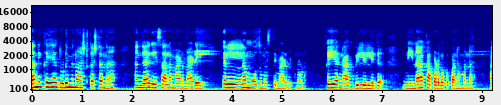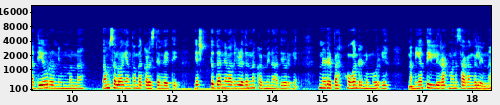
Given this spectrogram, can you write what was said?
ನನಗೆ ಕೈಯಾಗ ದುಡಿಮೆನೂ ಅಷ್ಟು ಕಷ್ಟನ. ಹಂಗಾಗಿ ಸಾಲ ಮಾಡಿ ಮಾಡಿ ಎಲ್ಲ ಮೋಜು ಮಸ್ತಿ ಮಾಡಿಬಿಟ್ಟು ನೋಡು. ಕೈಯಾಗ ನಾಲ್ಕು ಬಿಲ್ ಇಲ್ಲಿಗ. ನೀನಾ ಕಾಪಾಡ್ಬೇಕಪ್ಪ ನಮ್ಮನ್ನ. ಆ ದೇವ್ರು ನಿಮ್ಮನ್ನ ನಮ್ಮ ಸಲುವಾಗಿ ಅಂತಂದ ಕಳಿಸ್ದಂಗೈತಿ. ಎಷ್ಟು ಧನ್ಯವಾದ ಹೇಳಿದ್ರನ್ನ ಕಮ್ಮಿನ ದೇವ್ರಿಗೆ. ನಡ್ರಿಪ್ಪ ಹೋಗನ್ರಿ ನಿಮ್ಮೂರಿಗೆ. ನನಗಂತೂ ಇಲ್ಲಿ ಇರಾಕ್ ಮನಸ್ಸು ಆಗಂಗಿಲ್ಲ ಇನ್ನ.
